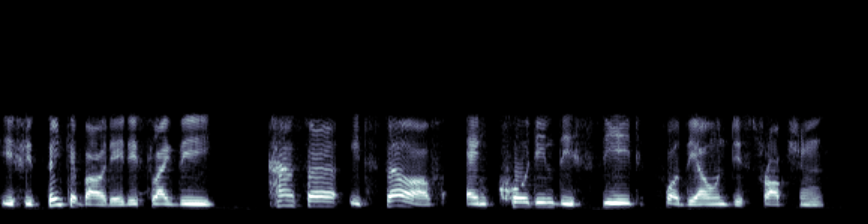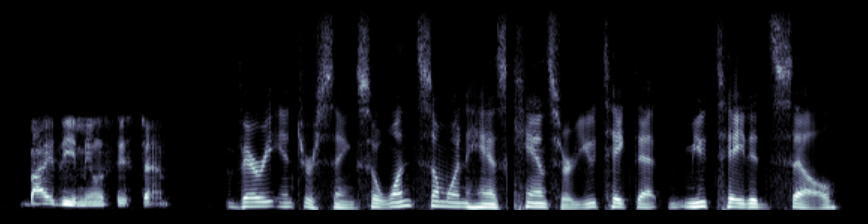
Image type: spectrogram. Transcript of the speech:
if you think about it, it's like the cancer itself encoding the seed for their own destruction by the immune system. Very interesting. So once someone has cancer, you take that mutated cell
